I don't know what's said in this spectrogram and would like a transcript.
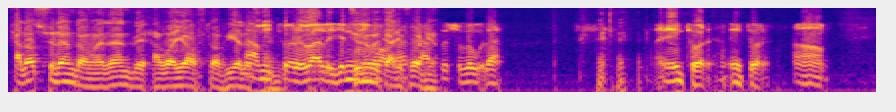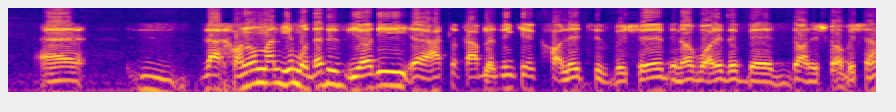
خلاص شدن و آمدن به هوای آفتابی لس همینطوره. بله یعنی جنوب واقعا کالیفرنیا. خسته شده بودن اینطوره اینطوره. در خانم من یه مدت زیادی حتی قبل از اینکه کالج چیز بشه اینا وارد به دانشگاه بشن.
